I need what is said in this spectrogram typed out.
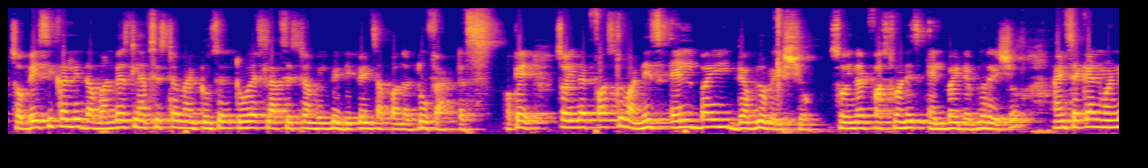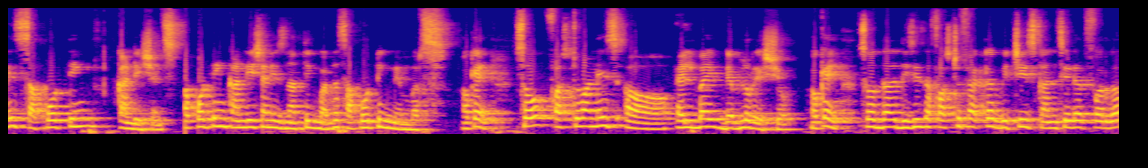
so basically the one-way slab system and two- two-way slab system will be depends upon the two factors. Okay, so in that first one is L by W ratio. So in that first one is L by W ratio and second one is supporting conditions. Supporting condition is nothing but the supporting members. Okay, so first one is uh, L by W ratio. Okay, so the this is the first factor which is considered for the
